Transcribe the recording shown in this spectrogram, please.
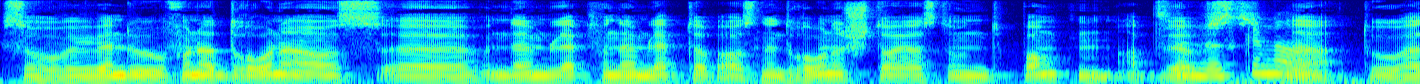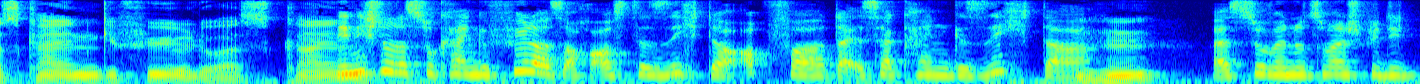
So wie wenn du von der Drohne aus, äh, in deinem Lab, von deinem Laptop aus eine Drohne steuerst und Bomben abwirfst. Zündest, genau. Ja, du hast kein Gefühl, du hast kein. Nee, nicht nur, dass du kein Gefühl hast, auch aus der Sicht der Opfer, da ist ja kein Gesicht da. Mhm. Weißt du, wenn du zum Beispiel die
